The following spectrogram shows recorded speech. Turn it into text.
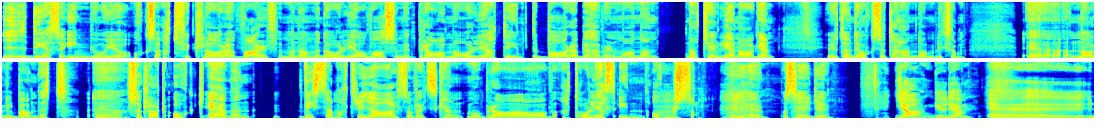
i det så ingår ju också att förklara varför man använder olja och vad som är bra med olja. Att det inte bara behöver vara den naturliga nageln, utan det också tar hand om liksom, eh, nagelbandet eh, såklart. Och även vissa material som faktiskt kan må bra av att oljas in också. Eller hur? Vad säger du? Ja, gud ja. Eh,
